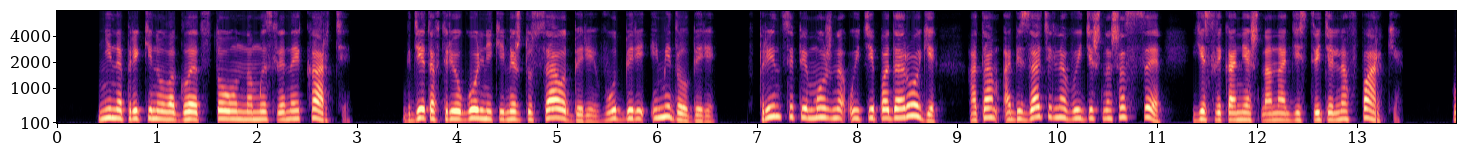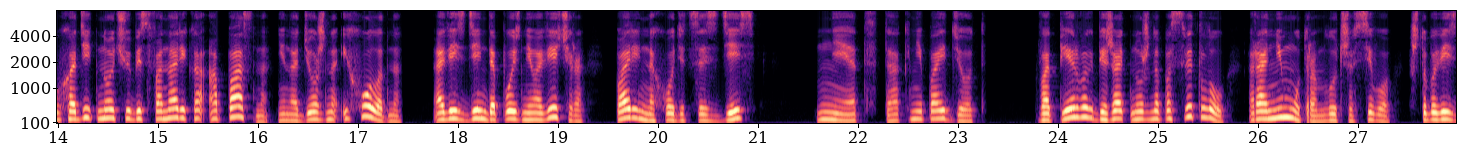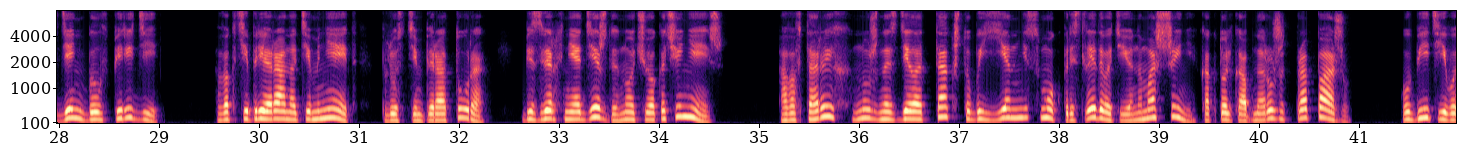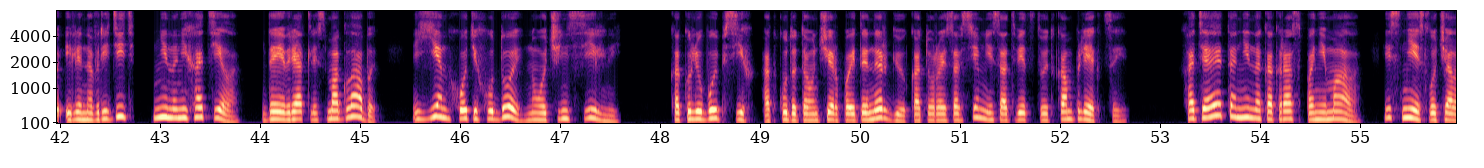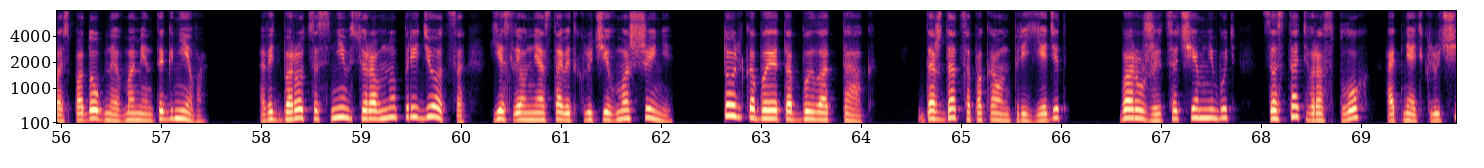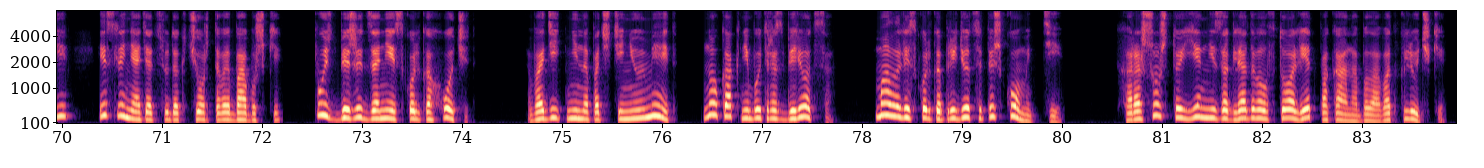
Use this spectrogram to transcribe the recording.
Нина прикинула Глэдстоун на мысленной карте. Где-то в треугольнике между Саутбери, Вудбери и Мидлбери – принципе, можно уйти по дороге, а там обязательно выйдешь на шоссе, если, конечно, она действительно в парке. Уходить ночью без фонарика опасно, ненадежно и холодно, а весь день до позднего вечера парень находится здесь. Нет, так не пойдет. Во-первых, бежать нужно по светлу, ранним утром лучше всего, чтобы весь день был впереди. В октябре рано темнеет, плюс температура. Без верхней одежды ночью окоченеешь. А во-вторых, нужно сделать так, чтобы Йен не смог преследовать ее на машине, как только обнаружит пропажу. Убить его или навредить Нина не хотела, да и вряд ли смогла бы. Йен хоть и худой, но очень сильный. Как и любой псих, откуда-то он черпает энергию, которая совсем не соответствует комплекции. Хотя это Нина как раз понимала, и с ней случалось подобное в моменты гнева. А ведь бороться с ним все равно придется, если он не оставит ключи в машине. Только бы это было так дождаться, пока он приедет, вооружиться чем-нибудь, застать врасплох, отнять ключи и слинять отсюда к чертовой бабушке. Пусть бежит за ней сколько хочет. Водить Нина почти не умеет, но как-нибудь разберется. Мало ли сколько придется пешком идти. Хорошо, что Йен не заглядывал в туалет, пока она была в отключке.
